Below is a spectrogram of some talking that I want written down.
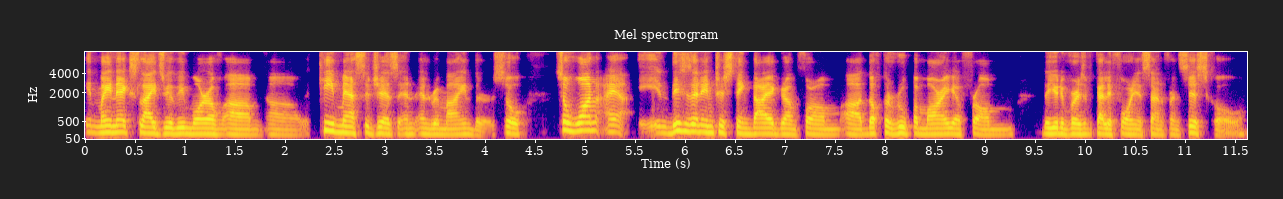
in my next slides will be more of um, uh, key messages and, and reminders. So so one, I, this is an interesting diagram from uh, Dr. Rupa Marya from the University of California, San Francisco.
